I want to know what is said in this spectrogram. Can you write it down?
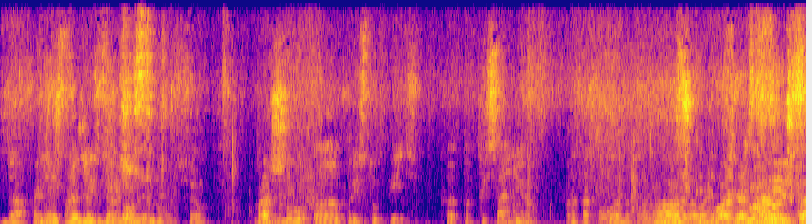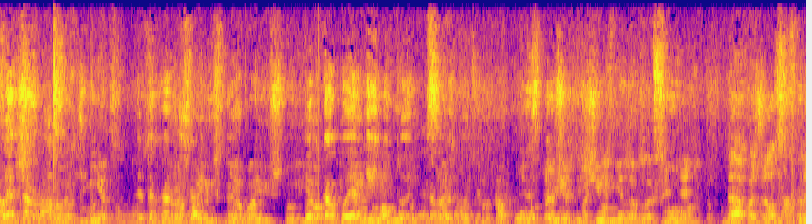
Да, конечно, Есть, они изготовлены, все. Прошу э, приступить к подписанию протокола об итоговом А, Уважаемый. Андрей да, Александрович, а, нет, Это я боюсь, я боюсь, что Вот я, какой, я не могу подписать этот протокол, прежде чем мне дадут слово. Да, пожалуйста, Да.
